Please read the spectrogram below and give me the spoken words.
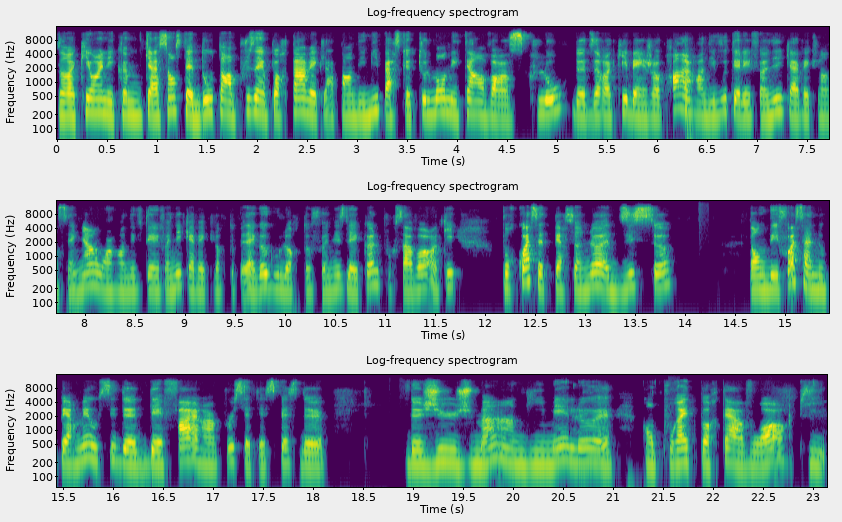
dire, OK, ouais, les communications, c'était d'autant plus important avec la pandémie parce que tout le monde était en vase clos, de dire, OK, ben je vais prendre un rendez-vous téléphonique avec l'enseignant ou un rendez-vous téléphonique avec l'orthopédagogue ou l'orthophoniste de l'école pour savoir, OK, pourquoi cette personne-là a dit ça? Donc, des fois, ça nous permet aussi de défaire un peu cette espèce de, de jugement, entre guillemets, là, euh, qu'on pourrait être porté à voir. Puis,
